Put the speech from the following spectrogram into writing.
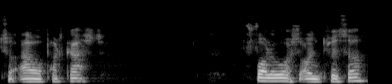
to our podcast. Follow us on Twitter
